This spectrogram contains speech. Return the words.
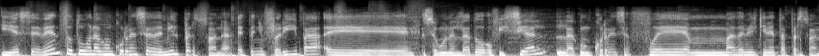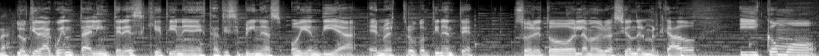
y ese evento tuvo una concurrencia de mil personas. Este año en Floripa, eh, según el dato oficial, la concurrencia fue más de 1500 personas. Lo que da cuenta el interés que tiene esta disciplina disciplinas hoy en día en nuestro continente, sobre todo en la maduración del mercado y cómo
